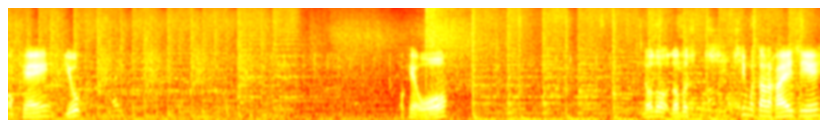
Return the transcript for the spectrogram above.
오케이 6 오케이 5 너도 너도 치- 친구 따라 가야지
